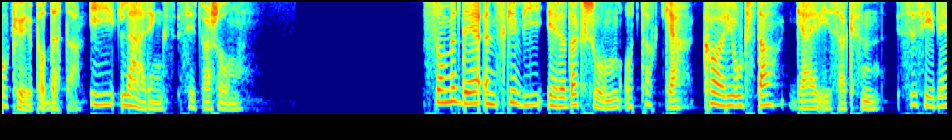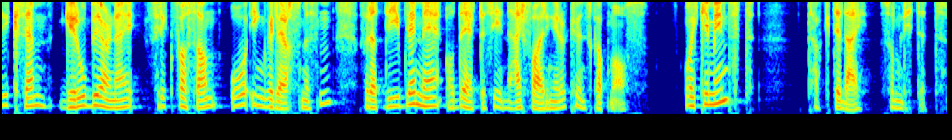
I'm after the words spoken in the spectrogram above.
og Kuripod dette i læringssituasjonen. Så med det ønsker vi i redaksjonen å takke Kari Olstad, Geir Isaksen, Cecilie Riksem, Gro Bjørnøy, Frikk Fossan og Ingvild Rasmussen for at de ble med og delte sine erfaringer og kunnskap med oss. Og ikke minst, takk til deg som lyttet.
